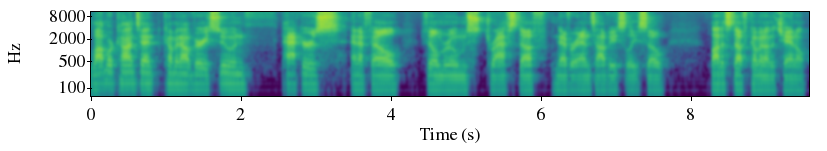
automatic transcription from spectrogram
A lot more content coming out very soon. Packers, NFL, film rooms, draft stuff never ends, obviously. So a lot of stuff coming on the channel.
